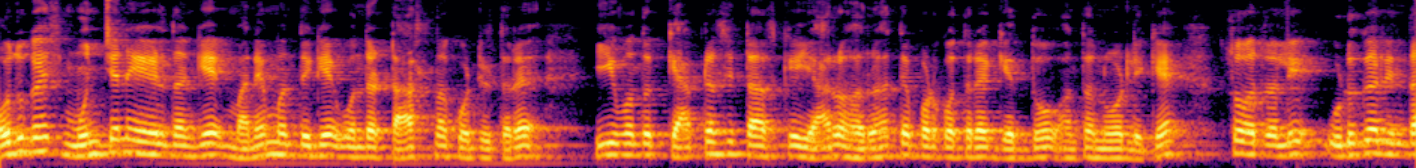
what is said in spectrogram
ಹೌದು ಗೈಸ್ ಮುಂಚೆನೇ ಹೇಳ್ದಂಗೆ ಮನೆ ಮಂದಿಗೆ ಒಂದು ಟಾಸ್ಕ್ನ ಕೊಟ್ಟಿರ್ತಾರೆ. ಈ ಒಂದು ಕ್ಯಾಪ್ಟನ್ಸಿ ಟಾಸ್ಕ್ಗೆ ಯಾರು ಅರ್ಹತೆ ಪಡ್ಕೋತಾರೆ ಗೆದ್ದು ಅಂತ ನೋಡಲಿಕ್ಕೆ. ಸೊ ಅದರಲ್ಲಿ ಹುಡುಗರಿಂದ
